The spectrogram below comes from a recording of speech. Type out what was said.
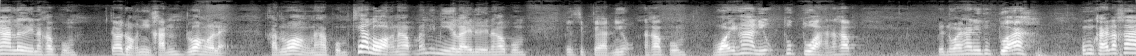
งานเลยนะครับผมแต่ว่าดอกนี้ขันร่องเลยแหละ ขันร่องนะครับผมแค่ร่องนะครับไม่ได้มีอะไรเลยนะครับผมเป็น 18 นิ้วนะครับผมไว้5นิ้วทุกตัวนะครับ เป็นไว้5นิ้วทุกตัวอะผมขายราคา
